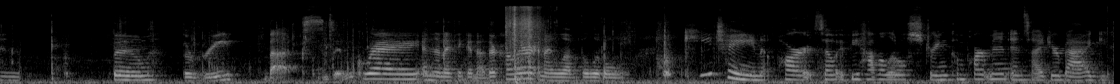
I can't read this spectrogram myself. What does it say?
And boom, three bucks. It's in gray, and then I think another color, and I love the little keychain part. So if you have a little string compartment inside your bag, you can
